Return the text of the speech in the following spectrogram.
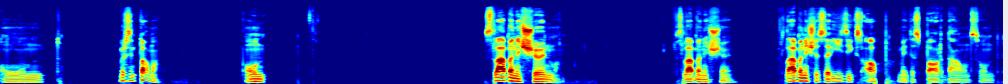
Und wir sind da, Mann. Und das Leben ist schön, Mann. Das Leben ist schön. Das Leben ist ein riesiges Up mit ein paar Downs und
